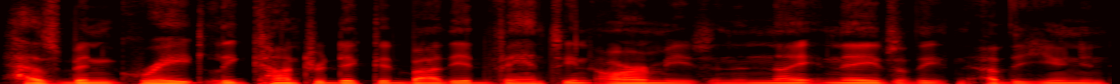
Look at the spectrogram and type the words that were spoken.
has been greatly contradicted by the advancing armies and the navies of the of the Union.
